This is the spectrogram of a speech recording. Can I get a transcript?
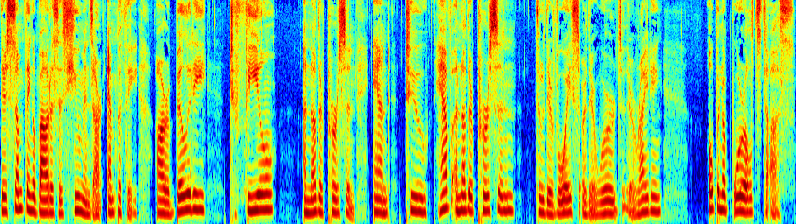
There's something about us as humans, our empathy, our ability to feel another person and to have another person through their voice or their words or their writing open up worlds to us.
